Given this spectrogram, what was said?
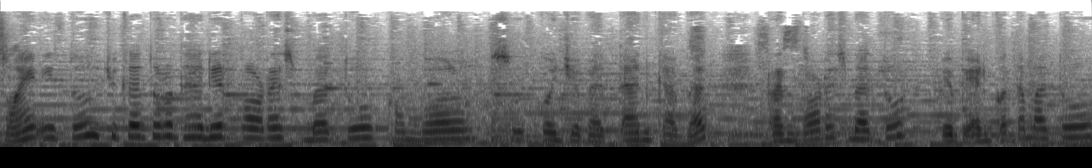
Selain itu, juga turut hadir Polres Batu, Kombol, Suko Jabatan Kabak, Ren Polres Batu, BPN Kota Batu,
